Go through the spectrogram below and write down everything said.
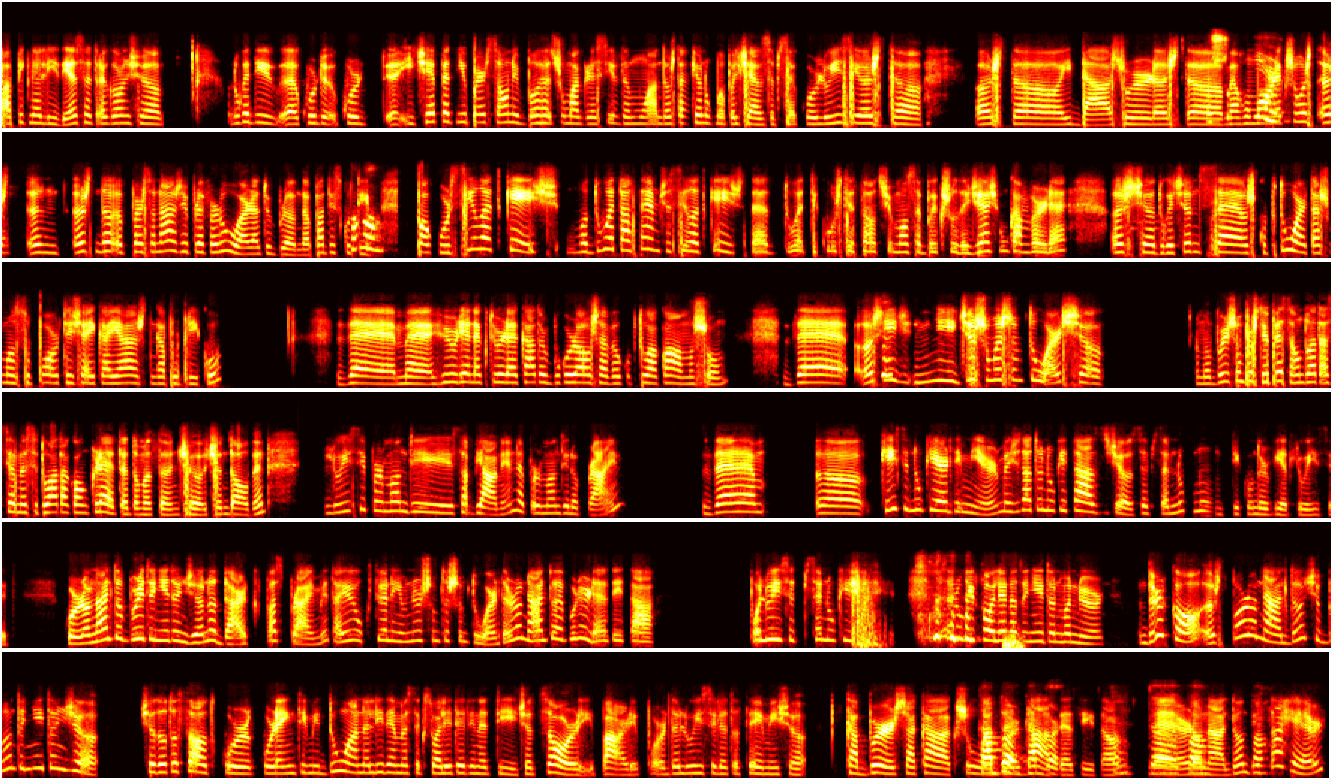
pa pikë në lidhje, se tregon që nuk e di kur kur i qepet një personi bëhet shumë agresiv dhe mua ndoshta kjo nuk më pëlqen sepse kur Luizi është është i dashur, është me humor, kështu është është është ndë personazhi i preferuar aty brenda, pa diskutim. Po, po. po kur sillet keq, më duhet ta them që sillet keq dhe duhet dikush t'i thotë që mos e bëj kështu dhe gjëja që un kam vënë re është që duke qenë se është kuptuar tashmë suporti që ai ka jashtë nga publiku, dhe me hyrjen e këtyre katër bukuroshave u kuptua akoma më shumë. Dhe është një një gjë shumë e shëmtuar që më bëri shumë përshtypje se unë dua ta sjell me situata konkrete, domethënë që që ndodhin. Luisi përmendi Sabianin, e përmendi në Prime. Dhe uh, Kejsit nuk i erdhi mirë, megjithatë nuk i tha asgjë, sepse nuk mund t'i kundërvihet Luisit. Kur Ronaldo bëri të njëjtën gjë në darkë pas prime-it, ajo u kthye në një mënyrë shumë të shëmtuar dhe Ronaldo e vuri re dhe i tha: "Po Luisit pse nuk i pse nuk i fole në të njëjtën mënyrë?" Ndërkohë, është po Ronaldo që bën të njëjtën gjë. që do të thotë kur kur e intimiduan në lidhje me seksualitetin e tij, Qetësori i pari, por dhe Luisi le të themi që ka bërë shaka kështu ka bërë date si thon po, me po, Ronaldo po. disa herë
